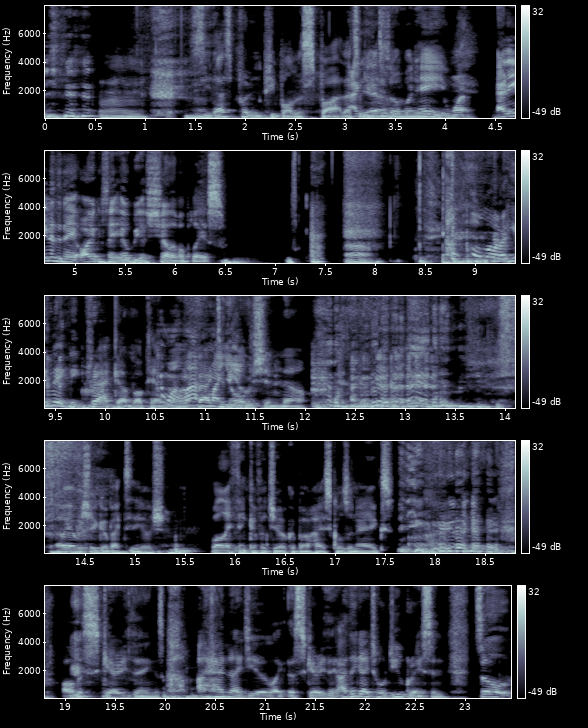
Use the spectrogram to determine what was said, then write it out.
Mm. See, that's putting people on the spot. That's I what you guess so, but me. hey, what, at the end of the day, all you can say it'll be a shell of a place. oh, Omar, you make me crack up. Okay, Come I'm on, going back to the yolk. ocean now. oh yeah, we should go back to the ocean. While I think of a joke about high schools and eggs. All the scary things. I had an idea, like a scary thing. I think I told you, Grayson. So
